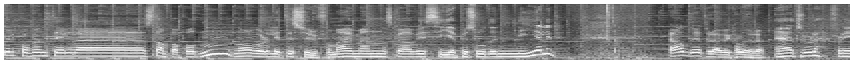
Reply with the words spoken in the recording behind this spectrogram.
Velkommen til eh, Stampapodden. Nå går det litt i surr for meg, men skal vi si episode ni, eller? Ja, det tror jeg vi kan gjøre. Jeg tror det, fordi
